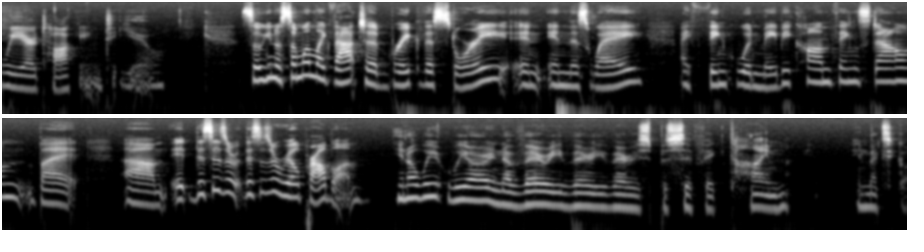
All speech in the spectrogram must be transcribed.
we are talking to you. So you know, someone like that to break this story in in this way, I think would maybe calm things down. But um, it this is a this is a real problem. You know, we we are in a very, very, very specific time in Mexico.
